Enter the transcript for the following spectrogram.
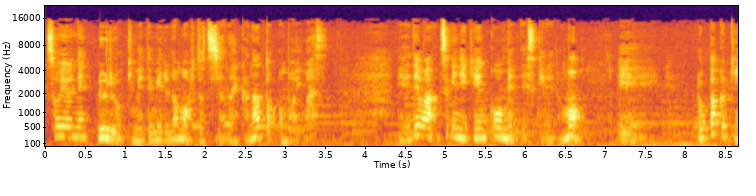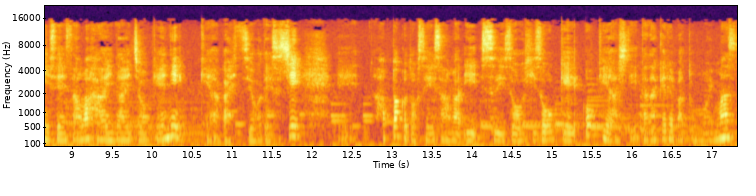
そういうねルールを決めてみるのも一つじゃないかなと思います、えー、では次に健康面ですけれども、えー六白金星さんは肺大腸系にケアが必要ですし、えー、八白土星さんは胃膵臓脾臓系をケアしていただければと思います。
